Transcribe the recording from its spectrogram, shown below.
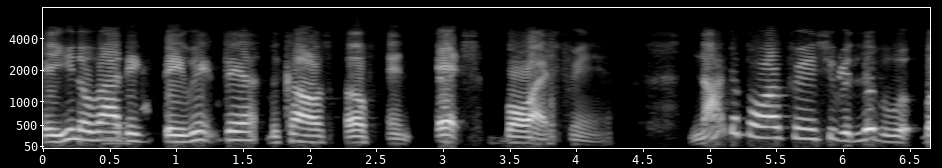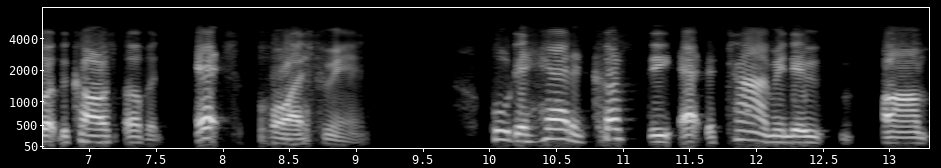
And you know why they, they went there? Because of an ex boyfriend. Not the boyfriend she was living with, but because of an ex boyfriend who they had in custody at the time when they um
